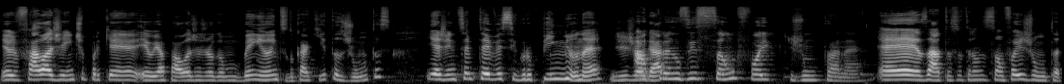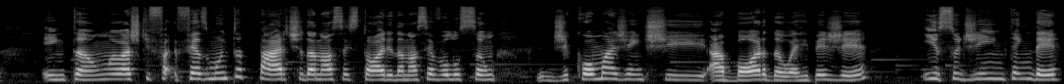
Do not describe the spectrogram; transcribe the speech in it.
Eu falo a gente porque eu e a Paula já jogamos bem antes do Caquitas juntas. E a gente sempre teve esse grupinho, né? De jogar. A transição foi junta, né? É, exato, essa transição foi junta. Então, eu acho que fez muita parte da nossa história, da nossa evolução de como a gente aborda o RPG. Isso de entender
